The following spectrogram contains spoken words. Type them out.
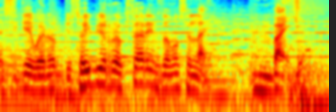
así que bueno, yo soy Bio Rockstar y nos vemos en live, bye.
